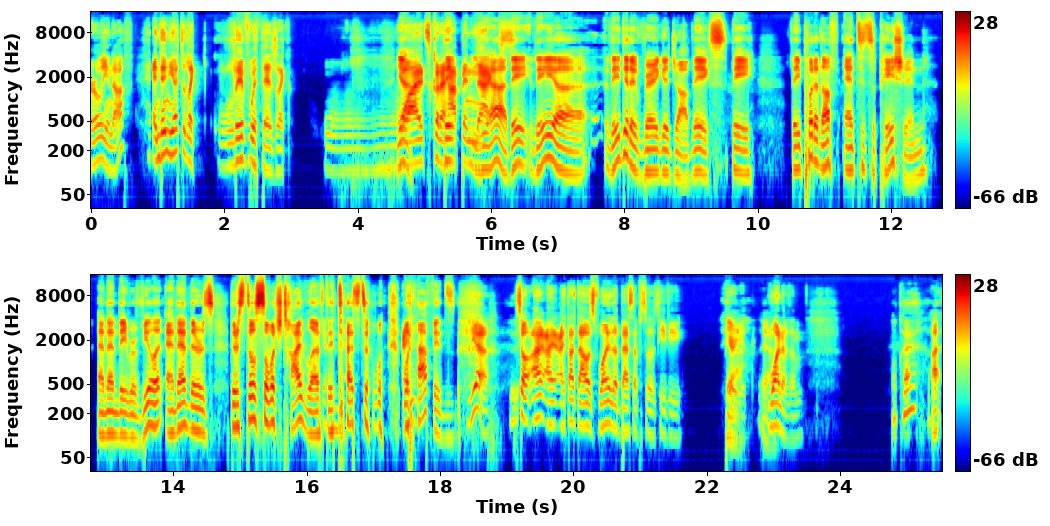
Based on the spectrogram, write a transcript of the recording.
early enough, and then you have to like live with it. It's like, Yeah. what's gonna They- happen next? Yeah, they they uh they did a very good job. They they they put enough anticipation and then they reveal it and then there's there's still so much time left and that's to what, what And- happens. yeah. So I, I I thought that was one of the best episodes of TV. Period. Yeah, yeah. One of them. Okay. I,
